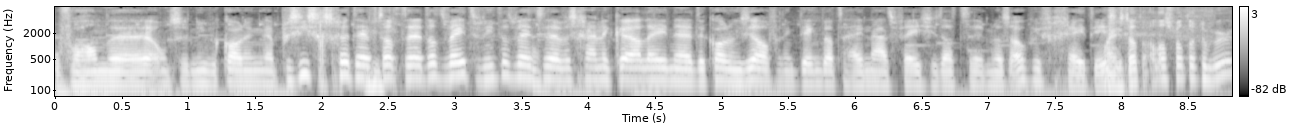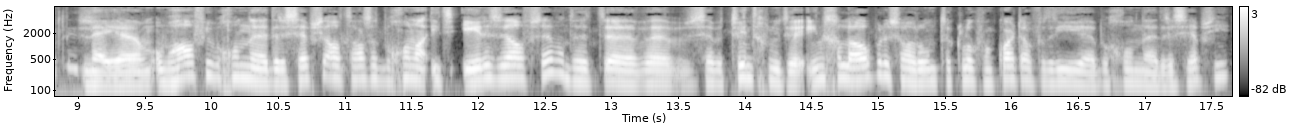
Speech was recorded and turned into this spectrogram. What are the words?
Hoeveel handen onze nieuwe koning eh, precies geschud heeft, dat, eh, dat weten we niet. Dat weet uh, waarschijnlijk alleen de koning zelf. En ik denk dat hij na het feestje dat inmiddels ook weer vergeten is. Maar is dat alles wat er gebeurd is? Nee, om half uur begon de receptie. Althans, het begon al iets eerder zelfs. Hè, want het, we, ze hebben twintig minuten ingelopen. Dus al rond de klok van kwart over drie begon de receptie.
